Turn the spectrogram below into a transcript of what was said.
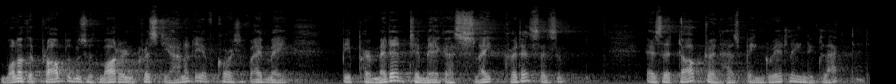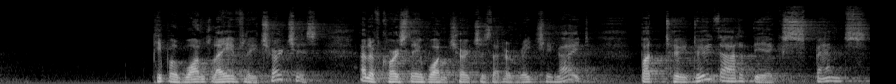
One of the problems with modern Christianity, of course, if I may be permitted to make a slight criticism is that doctrine has been greatly neglected. People want lively churches, and of course, they want churches that are reaching out. But to do that at the expense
